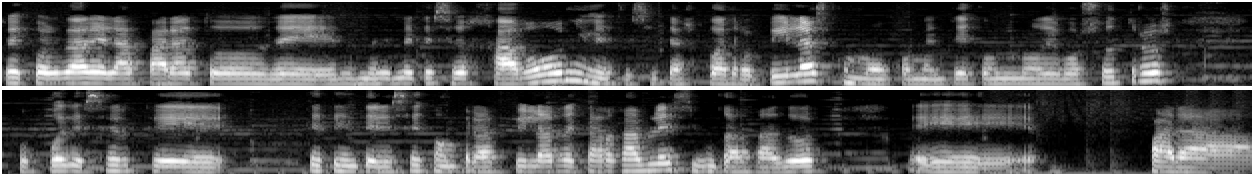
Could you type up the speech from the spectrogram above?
recordar el aparato de donde metes el jabón y necesitas cuatro pilas, como comenté con uno de vosotros. Pues puede ser que, te interese comprar pilas recargables y un cargador eh, para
